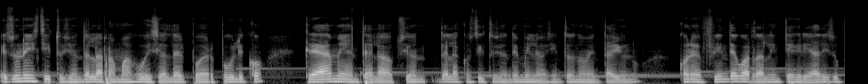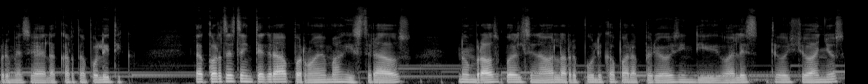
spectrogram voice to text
es una institución de la rama judicial del poder público creada mediante la adopción de la Constitución de 1991 con el fin de guardar la integridad y supremacía de la Carta Política. La Corte está integrada por nueve magistrados, nombrados por el Senado de la República para periodos individuales de ocho años,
